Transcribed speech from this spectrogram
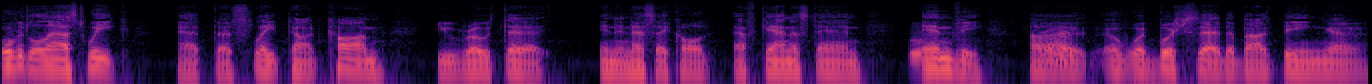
over the last week at uh, Slate.com, you wrote uh, in an essay called "Afghanistan Envy," uh, Right. uh, what Bush said about being, uh,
